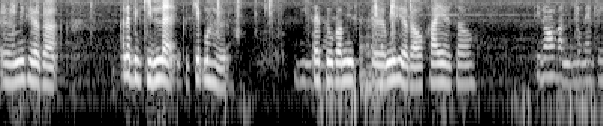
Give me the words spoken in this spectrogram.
เออไม่เถื่อก็อันนั้นเป็นกินแหละก็เก็บมาเหอะ ดีแต่ตัวก็มีเออมีเถื่อก็เอาไข่ให้เซาพี่น้องกันบ่แม่นสิ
